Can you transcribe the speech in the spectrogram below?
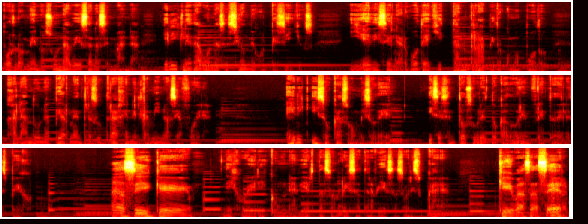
Por lo menos una vez a la semana, Eric le daba una sesión de golpecillos, y Eddie se largó de allí tan rápido como pudo, jalando una pierna entre su traje en el camino hacia afuera. Eric hizo caso omiso de él y se sentó sobre el tocador enfrente del espejo. Así que, dijo Eric con una abierta sonrisa traviesa sobre su cara, ¿qué vas a hacer?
